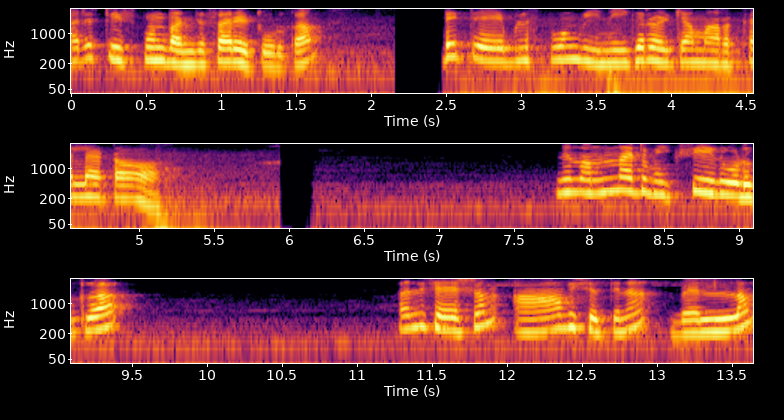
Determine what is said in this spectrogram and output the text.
അര ടീസ്പൂൺ പഞ്ചസാര ഇട്ട് കൊടുക്കാം. രണ്ട് ടേബിൾ സ്പൂൺ വിനീഗർ ഒഴിക്കാൻ മറക്കല്ല കേട്ടോ ഇനി നന്നായിട്ട് മിക്സ് ചെയ്ത് കൊടുക്കുക. അതിന് ശേഷം ആവശ്യത്തിന് വെള്ളം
